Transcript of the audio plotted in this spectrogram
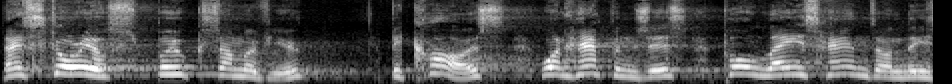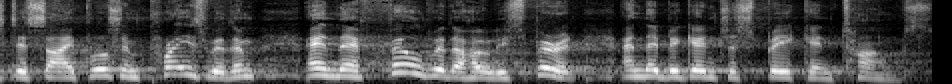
That story will spook some of you because what happens is Paul lays hands on these disciples and prays with them, and they're filled with the Holy Spirit and they begin to speak in tongues.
